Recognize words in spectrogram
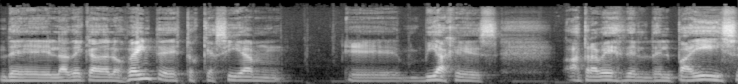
de la década de los 20, estos que hacían eh, viajes a través del, del país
